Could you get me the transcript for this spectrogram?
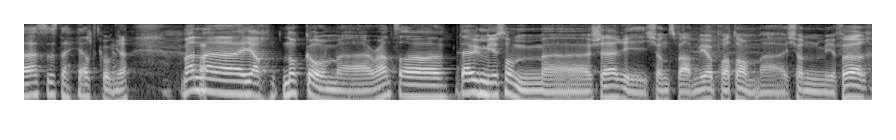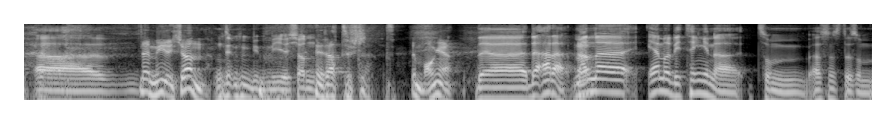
Jeg syns det er helt konge. Men uh, ja, nok om uh, rants. Uh, det er jo mye som uh, skjer i kjønnsverden. Vi har prata om eh, kjønn mye før. Eh, Det er mye kjønn, my mye kjønn. rett og slett. Det er mange. Det, det er det. Men eh, en av de tingene som jeg syns det er som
